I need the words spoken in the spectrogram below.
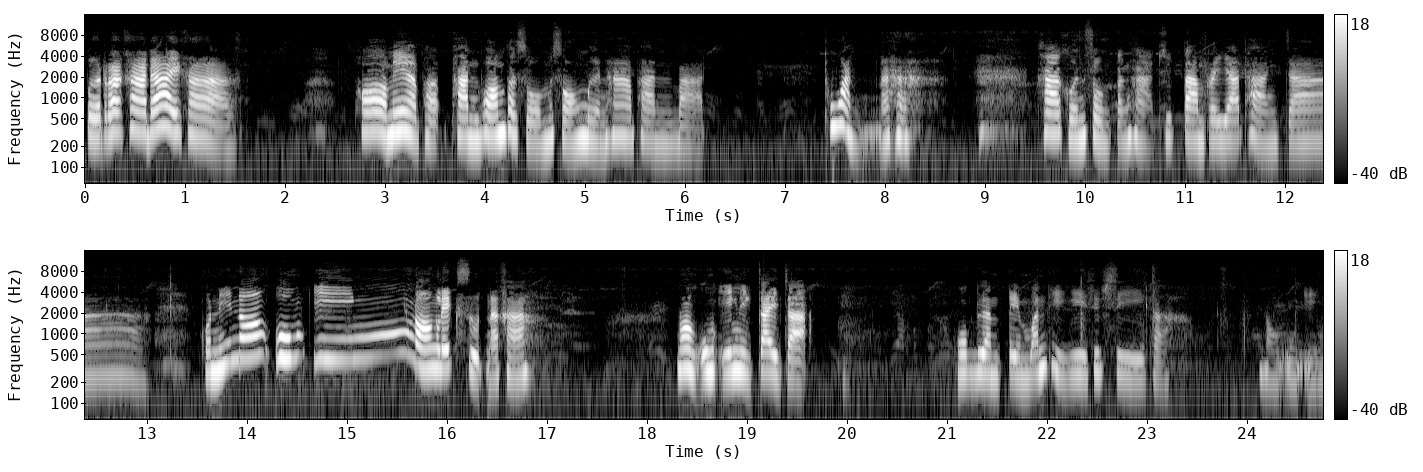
เปิดราคาได้ค่ะ พ่อแม่พันพร้อมผสมสองหมื่นห้าพันบาทท่วนนะคะ ค่าขนส่งต่างหากคิดตามระยะทางจ้า คนนี้น้องอุ้งอิง น้องเล็กสุดนะคะ น้องอุ้งอิงนี่ใกล้จะ หกเดือนเต็มวันที่ยี่สิบสี่ค่ะ น้องอุ้งอิง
